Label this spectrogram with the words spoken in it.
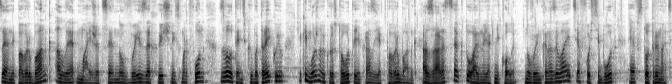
Це не павербанк, але майже це новий захищений смартфон з велетенською батарейкою, який можна використовувати якраз як павербанк. А зараз це актуально як ніколи. Новинка називається Fossibot F113.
